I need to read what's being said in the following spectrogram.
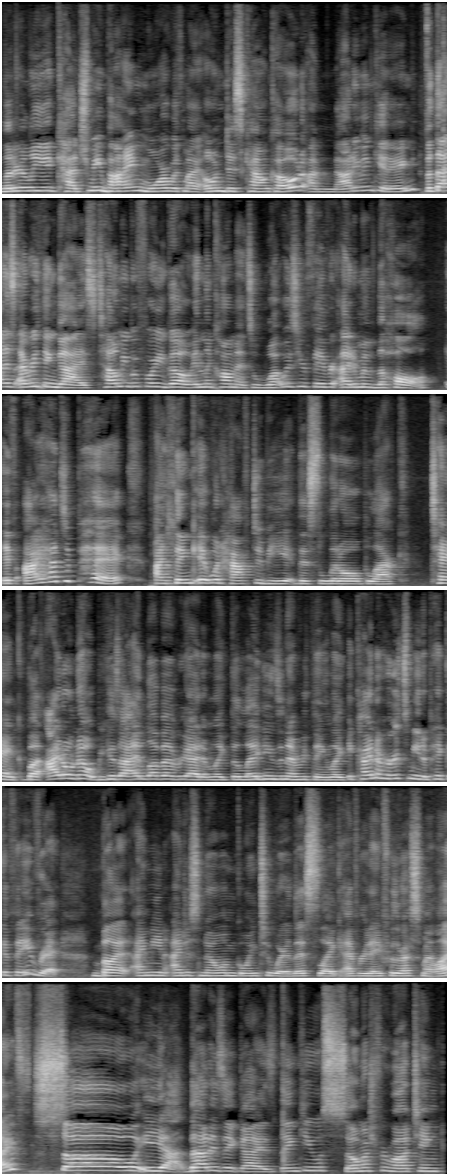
Literally catch me buying more with my own discount code. I'm not even kidding. But that is everything guys. Tell me before you go in the comments what was your favorite item of the haul. If I had to pick, I think it would have to be this little black tank, but I don't know because I love every item, like the leggings and everything. Like it kind of hurts me to pick a favorite, but I mean, I just know I'm going to wear this like every day for the rest of my life. So yeah, that is it guys. Thank you so much for watching.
